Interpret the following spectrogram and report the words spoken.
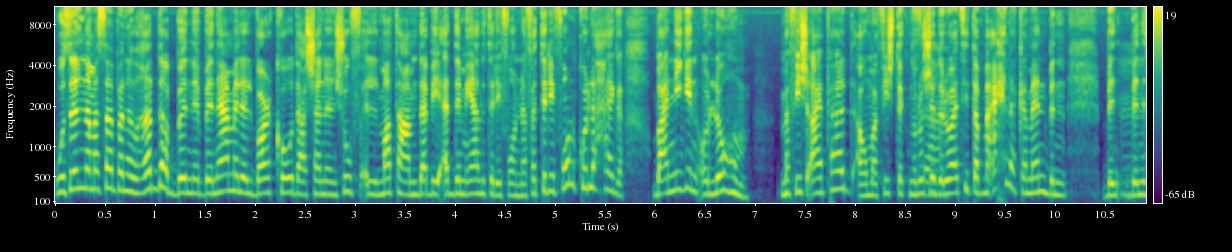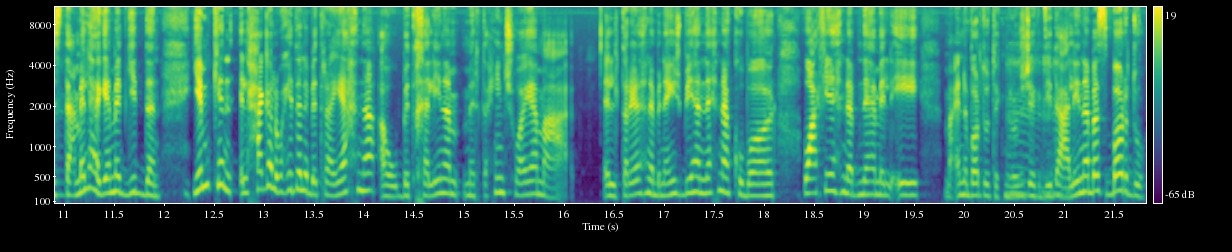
وصلنا مثلا بنتغدى بن بنعمل الباركود عشان نشوف المطعم ده بيقدم إيه على تليفوننا. فالتليفون كل حاجة. وبعدين نيجي نقول لهم ما فيش ايباد أو ما فيش تكنولوجيا صح. دلوقتي. طب ما إحنا كمان بن بن بنستعملها جامد جدا. يمكن الحاجة الوحيدة اللي بتريحنا أو بتخلينا مرتاحين شوية مع الطريقة اللي إحنا بنعيش بيها إن إحنا كبار وعارفين إحنا بنعمل إيه مع إن برضو تكنولوجيا جديدة علينا. بس برضو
